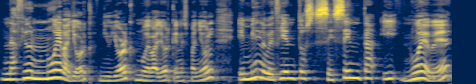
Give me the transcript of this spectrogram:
nació en Nueva York, New York, Nueva York en español, en 1969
